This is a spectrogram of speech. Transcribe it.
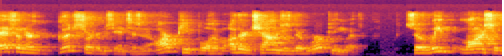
that's under good circumstances, and our people have other challenges they're working with. So we launched an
